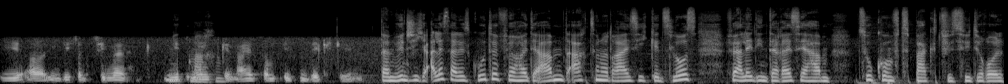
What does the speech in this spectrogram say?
die äh, in diesem Sinne mit uns gemeinsam diesen Weg gehen. Dann wünsche ich alles, alles Gute für heute Abend. 18.30 Uhr geht's los. Für alle, die Interesse haben, Zukunftspakt für Südtirol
